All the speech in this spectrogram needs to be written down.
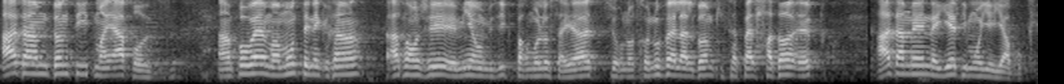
Adam, Don't Eat My Apples, un poème en monténégrin arrangé et mis en musique par Molo Sayad sur notre nouvel album qui s'appelle Hada'iq. Adamen Yedi Moye Yabouk.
